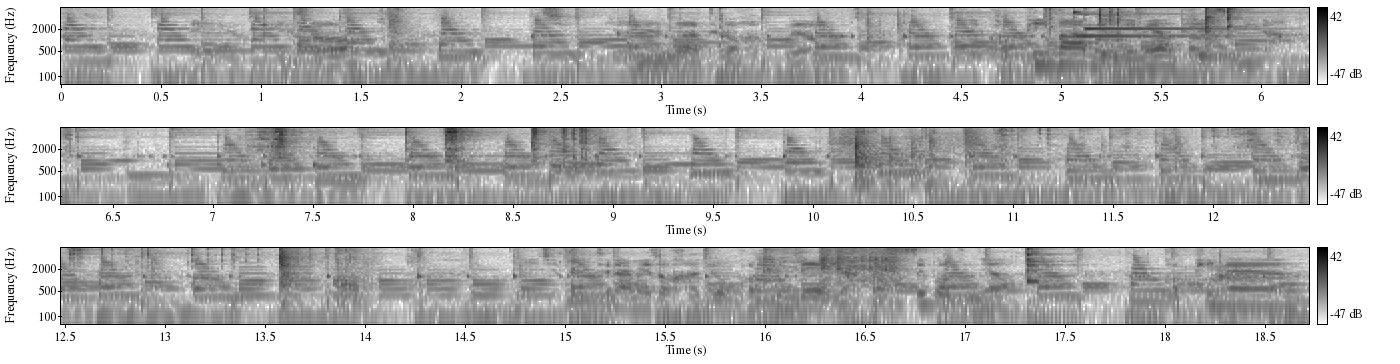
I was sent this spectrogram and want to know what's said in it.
네, 이렇게 해서 지금 연유가 들어갔고요. 네, 커피만 내리면 되겠습니다. 네, 이제 베트남에서 가져온 커피인데 약간 쓰거든요. 커피는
